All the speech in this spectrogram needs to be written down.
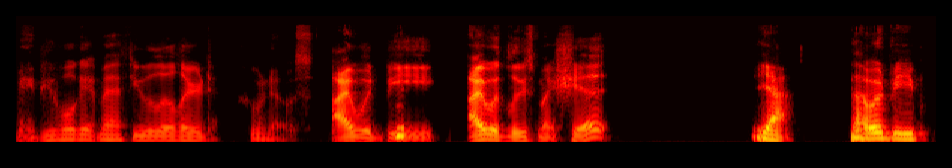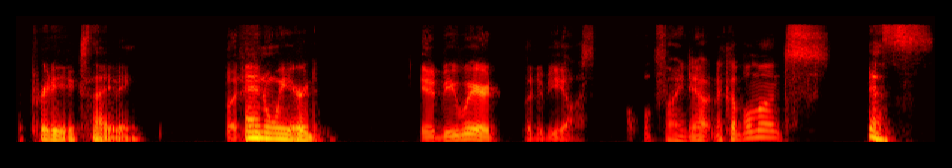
maybe we'll get matthew lillard who knows? I would be i would lose my shit yeah, that would be pretty exciting but and weird. it'd be weird but it'd be awesome we'll find out in a couple months Yes.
